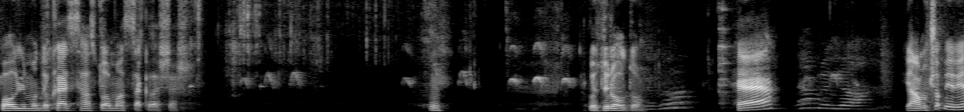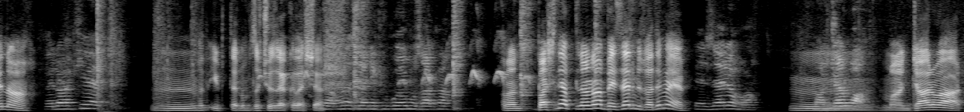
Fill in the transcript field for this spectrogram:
Bol limon dökerse hasta olmaz arkadaşlar. Hı. Güzel oldu. He? Yağmur çok mu ha? Felaket. Hmm, hadi iftarımızı çöz arkadaşlar. Ya ben seni bir koyayım zaten. Anan başını yaptın ana bezlerimiz var değil mi? Bezelye var. Hmm, Mancar var. Mancar var.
